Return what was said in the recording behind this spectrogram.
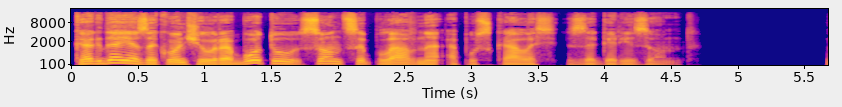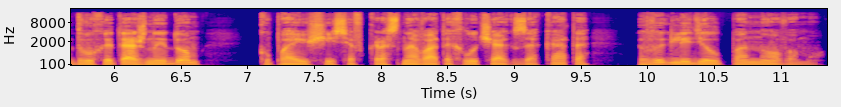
Когда я закончил работу, солнце плавно опускалось за горизонт. Двухэтажный дом, купающийся в красноватых лучах заката, выглядел по-новому.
